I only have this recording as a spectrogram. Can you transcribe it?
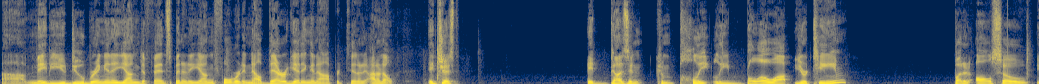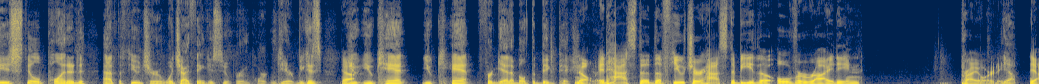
Uh, maybe you do bring in a young defenseman and a young forward, and now they're getting an opportunity. I don't know. It just it doesn't completely blow up your team, but it also is still pointed at the future, which I think is super important here because Yeah. you, you can't you can't forget about the big picture. No, here. it has to the future has to be the overriding priority. Yep. Yeah.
